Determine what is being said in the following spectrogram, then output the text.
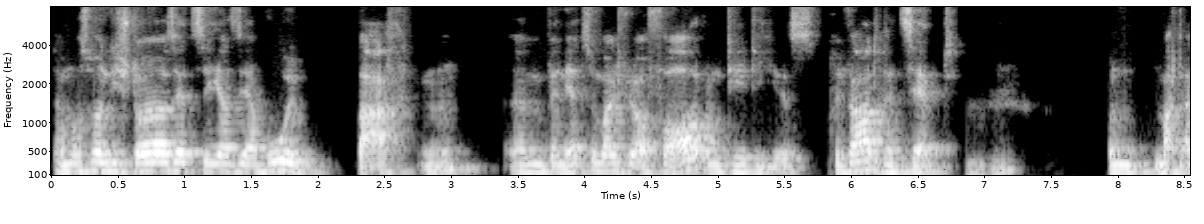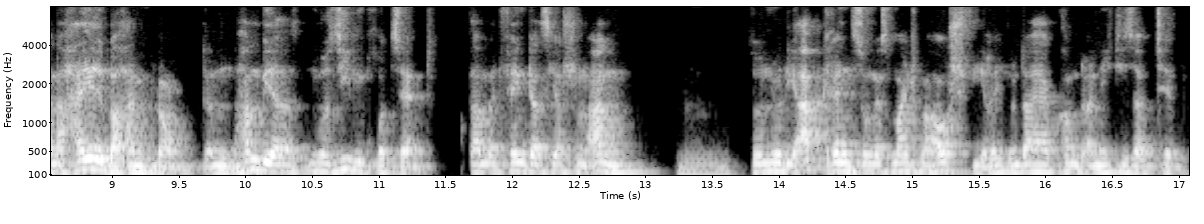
da muss man die Steuersätze ja sehr wohl beachten. Ähm, wenn er zum Beispiel auf Verordnung tätig ist, Privatrezept mhm. und macht eine Heilbehandlung, dann haben wir nur 7%. Damit fängt das ja schon an. So nur die Abgrenzung ist manchmal auch schwierig und daher kommt eigentlich dieser Tipp.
